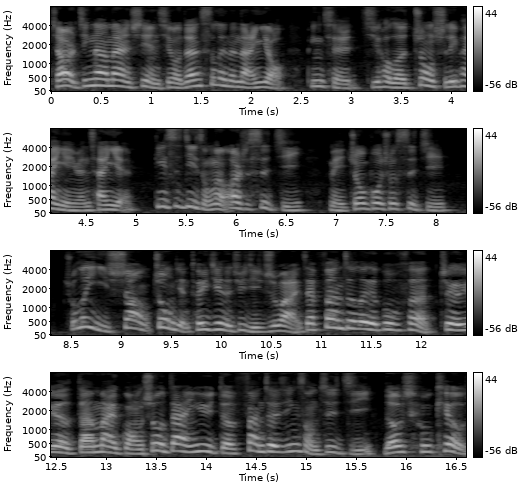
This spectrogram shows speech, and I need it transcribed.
乔尔金纳曼饰演其有丹斯林的男友，并且集合了众实力派演员参演。第四季总共有二十四集，每周播出四集。除了以上重点推荐的剧集之外，在犯罪类的部分，这个月丹麦广受赞誉的犯罪惊悚剧集《Those Who Kills》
